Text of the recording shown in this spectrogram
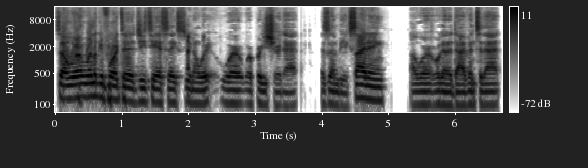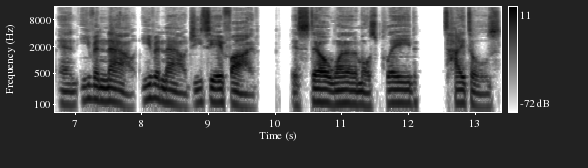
so we're, we're looking forward to gta 6 you know we're we're, we're pretty sure that it's going to be exciting uh, we're, we're going to dive into that and even now even now gta 5 is still one of the most played titles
